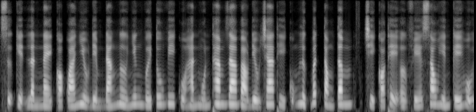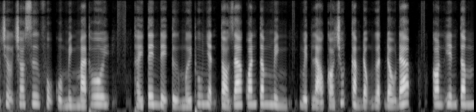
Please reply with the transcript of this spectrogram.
Sự kiện lần này có quá nhiều điểm đáng ngờ nhưng với tu vi của hắn muốn tham gia vào điều tra thì cũng lực bất tòng tâm. Chỉ có thể ở phía sau hiến kế hỗ trợ cho sư phụ của mình mà thôi. Thấy tên đệ tử mới thu nhận tỏ ra quan tâm mình, Nguyệt Lão có chút cảm động gật đầu đáp. Con yên tâm,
